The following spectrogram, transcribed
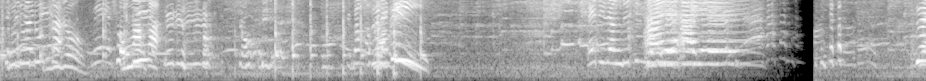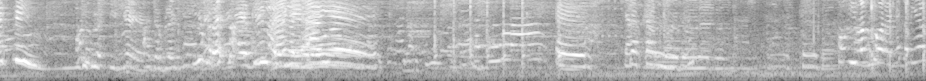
sini Dudu nyanyi. kak. Nih, Shopee. Shopee. Kita nggak didangdutin Aye aye. Blackpink. Ada Blackpinknya ya? Ada Blackpink. Iya, mereka Edi. Aye aye. Eh. Kok hilang suaranya kalian?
